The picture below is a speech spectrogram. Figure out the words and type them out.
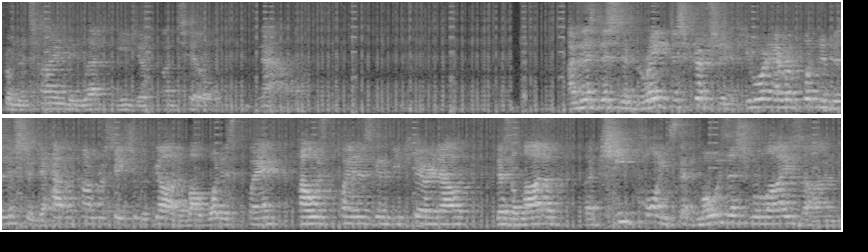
from the time they left Egypt until now. I mean, this, this is a great description. If you were ever put in a position to have a conversation with God about what his plan, how his plan is going to be carried out, there's a lot of uh, key points that Moses relies on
